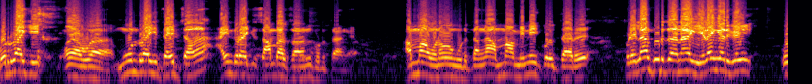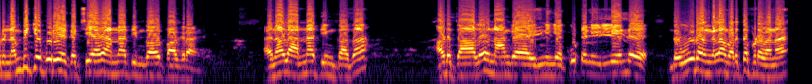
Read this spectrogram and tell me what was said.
ஒரு ரூபாய்க்கு மூணு ரூபாய்க்கு தயிர் சாதம் ஐந்து ரூபாய்க்கு சாம்பார் சாதம் கொடுத்தாங்க. அம்மா உணவும் கொடுத்தாங்க. அம்மா மினி கொடுத்தாரு. இப்படிலாம் கொடுத்ததுனா இளைஞர்கள் ஒரு நம்பிக்கைக்குரிய கட்சியாக அதிமுகவை பார்க்குறாங்க. அதனால அதிமுக தான் அடுத்த ஆளும் நாங்க நீங்க கூட்டணி இல்லைன்னு இந்த ஊடகங்கள்லாம் வருத்தப்பட வேணாம்.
